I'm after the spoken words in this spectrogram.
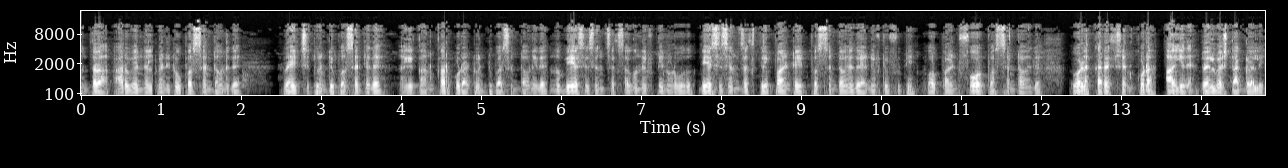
ನಂತರ R V N L twenty two percent down ಇದೆ. ರೈಟ್ಸ್ ಟ್ವೆಂಟಿ ಪರ್ಸೆಂಟ್ ಇದೆ. ಹಾಗೆ ಕಾನ್ಕಾರ್ ಕೂಡ ಟ್ವೆಂಟಿ ಪರ್ಸೆಂಟ್ ಡೌನ್ ಇದೆ. ಬಿ ಎಸ್ ಸಿ ಸೆನ್ಸೆಕ್ಸ್ ಹಾಗೂ ನಿಫ್ಟಿ ನೋಡಬಹುದು B S C Sensex three point eight percent down ಇದೆ. Nifty fifty four point four percent down ಇದೆ. ಒಳ್ಳೆ ಕರೆಕ್ಷನ್ ಕೂಡ ಆಗಿದೆ ರೈಲ್ವೆ ಸ್ಟಾಕ್ಗಳಲ್ಲಿ.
